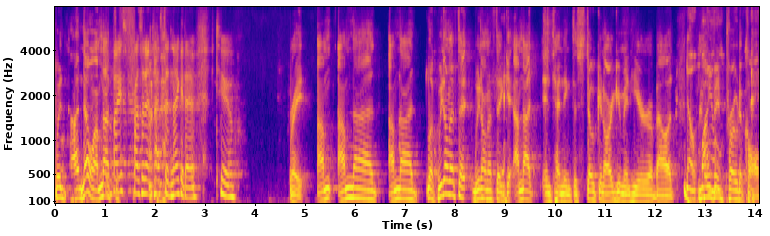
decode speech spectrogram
but contact. no, I'm not. The not. vice president tested negative too. Right. I'm I'm not I'm not look, we don't have to we don't have to get I'm not intending to stoke an argument here about No, COVID own- protocol.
